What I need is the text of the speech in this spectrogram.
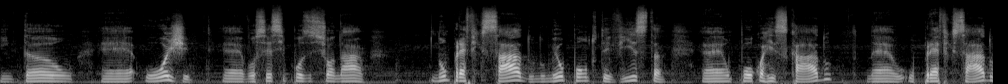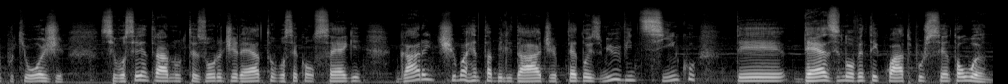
Então, é, hoje, é, você se posicionar num pré-fixado, no meu ponto de vista, é um pouco arriscado, né, o pré-fixado, porque hoje, se você entrar no Tesouro Direto, você consegue garantir uma rentabilidade até 2025 de 10,94% ao ano.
